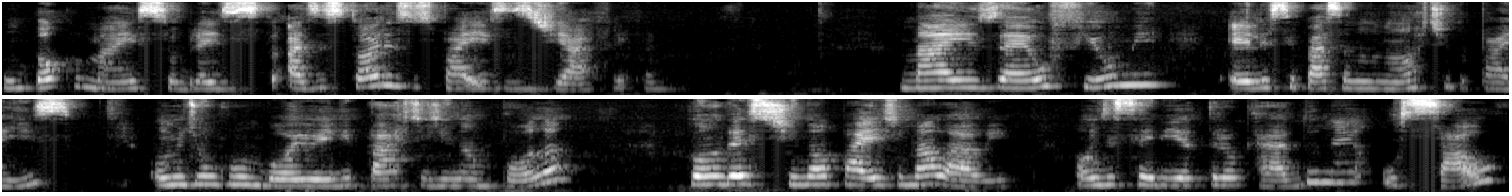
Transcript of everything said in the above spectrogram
um pouco mais sobre as, as histórias dos países de África. Mas é o filme ele se passa no norte do país, onde um comboio ele parte de Nampula com destino ao país de Malawi, onde seria trocado né, o sal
